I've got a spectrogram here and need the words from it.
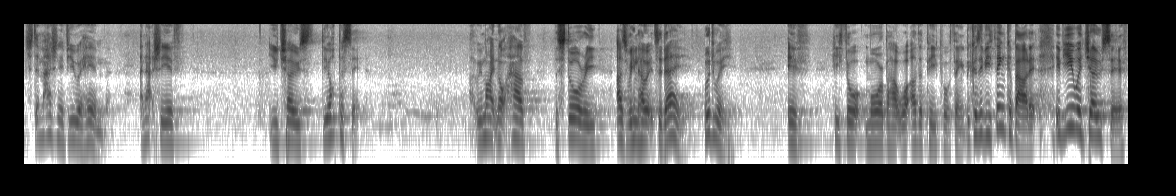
just imagine if you were him, and actually if you chose the opposite. We might not have the story as we know it today, would we? If he thought more about what other people think. Because if you think about it, if you were Joseph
